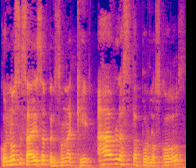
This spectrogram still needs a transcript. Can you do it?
¿Conoces a esa persona que habla hasta por los codos?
